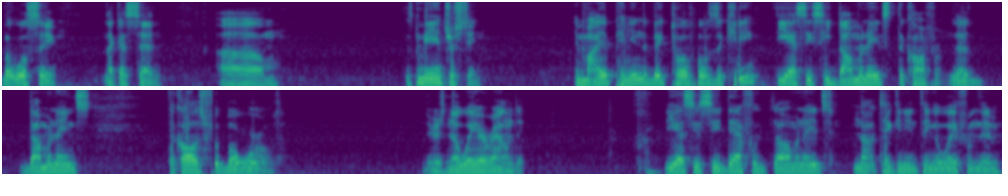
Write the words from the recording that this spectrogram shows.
but we'll see. Like I said, um, it's gonna be interesting. In my opinion, the Big Twelve holds the key. The SEC dominates the conference. The dominates the college football world. There's no way around it. The SEC definitely dominates, not taking anything away from them.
